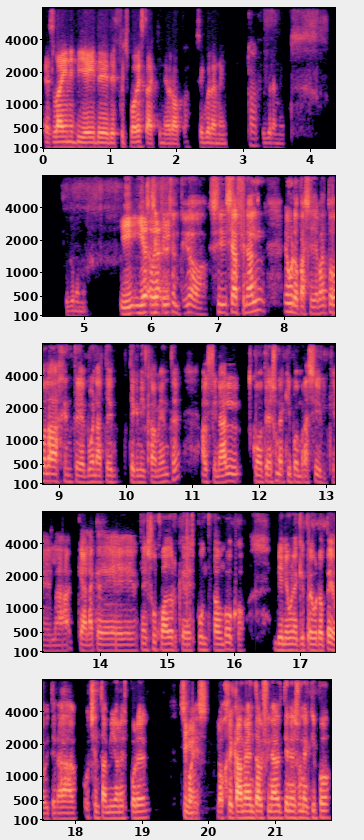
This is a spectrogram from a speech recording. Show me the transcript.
es la NBA de, de fútbol, está aquí en Europa, seguramente. Claro. Seguramente. Seguramente. Y, y- Sí, y- tiene sentido. Si, si al final Europa se lleva toda la gente buena te- técnicamente, al final, cuando tienes un equipo en Brasil, que, la, que a la que tienes un jugador que despunta un poco, viene un equipo europeo y te da 80 millones por él, sí, pues lógicamente al final tienes un equipo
